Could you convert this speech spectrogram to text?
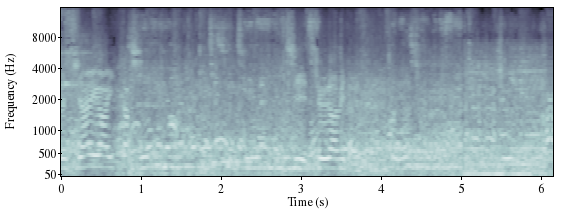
これ試合がいった一時中断みたいですね。は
